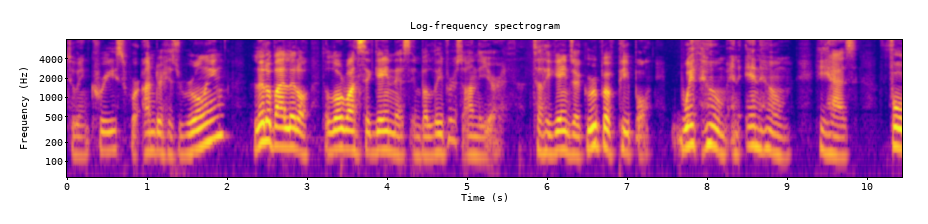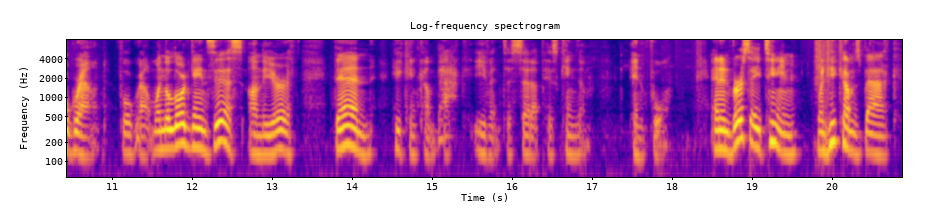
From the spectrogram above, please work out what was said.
to increase. We're under His ruling. Little by little, the Lord wants to gain this in believers on the earth till He gains a group of people with whom and in whom He has full ground. Full ground. When the Lord gains this on the earth, then He can come back even to set up His kingdom in full. And in verse 18, when He comes back,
